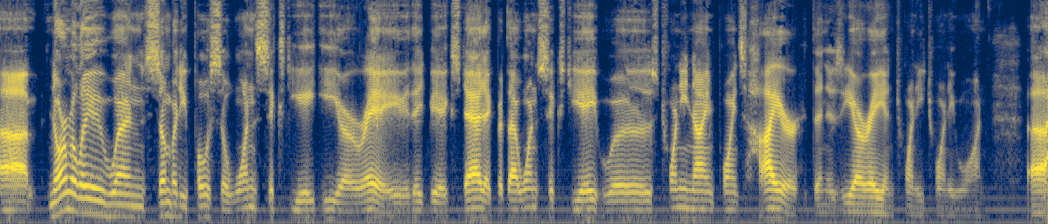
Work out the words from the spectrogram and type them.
Uh, normally, when somebody posts a 168 ERA, they'd be ecstatic, but that 168 was 29 points higher than his ERA in 2021. Uh,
